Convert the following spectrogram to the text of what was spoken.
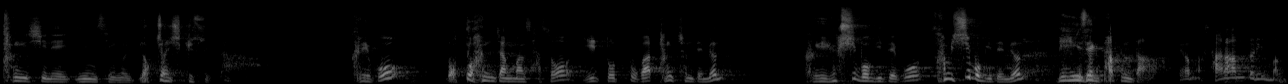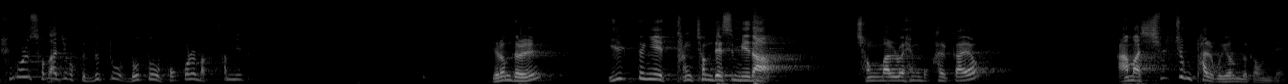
당신의 인생을 역전시킬 수 있다. 그리고 로또 한 장만 사서 이 로또가 당첨되면 그게 60억이 되고 30억이 되면 네 인생 바꾼다. 그러니까 막 사람들이 막 줄을 서가지고 그 로또, 로또 복권을 막 삽니다. 여러분들 1등이 당첨됐습니다. 정말로 행복할까요? 아마 실증 팔고 여러분들 가운데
